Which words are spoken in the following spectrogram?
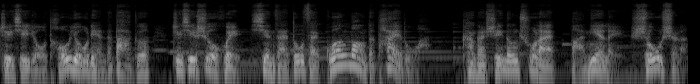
这些有头有脸的大哥，这些社会现在都在观望的态度啊，看看谁能出来把聂磊收拾了。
